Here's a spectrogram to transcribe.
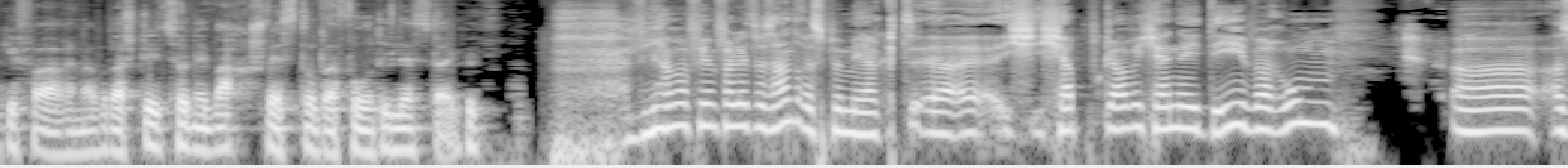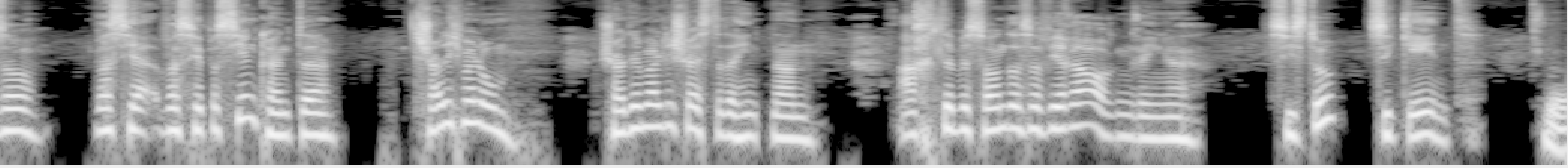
gefahren, aber da steht so eine Wachschwester davor, die lässt da. Wir haben auf jeden Fall etwas anderes bemerkt. Äh, ich, ich habe, glaube ich, eine Idee, warum, äh, also was hier, was hier passieren könnte. Schau dich mal um. Schau dir mal die Schwester da hinten an. Achte besonders auf ihre Augenringe. Siehst du? Sie gähnt. Ja.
